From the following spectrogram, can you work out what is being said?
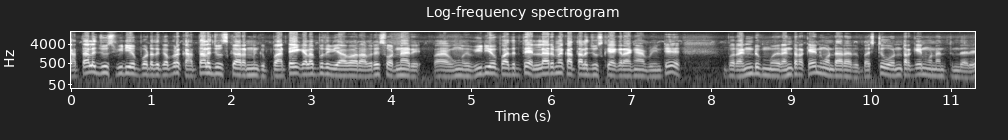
கத்தாழை ஜூஸ் வீடியோ போட்டதுக்கப்புறம் கத்தாழை ஜூஸ்காரனுக்கு பட்டை கலப்புது வியாபாரம். அவரே சொன்னார். உங்கள் வீடியோ பார்த்துட்டு எல்லாருமே கத்தாழை ஜூஸ் கேட்குறாங்க அப்படின்ட்டு இப்போ ரெண்டு ரெண்டரை கேன் கொண்டாடுறாரு. ஃபஸ்ட்டு ஒன்றரை கேன் கொண்டாந்து இருந்தார்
